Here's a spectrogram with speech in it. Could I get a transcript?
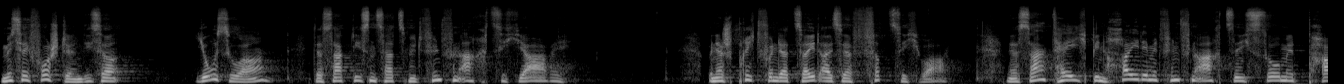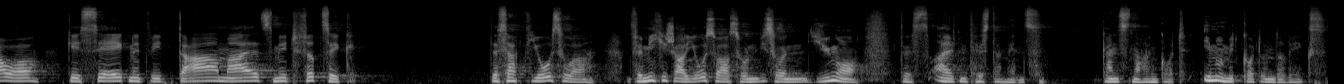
Ihr müsst euch vorstellen, dieser Josua, der sagt diesen Satz mit 85 Jahren. Und er spricht von der Zeit, als er 40 war. Und er sagt, hey, ich bin heute mit 85 so mit Power gesegnet wie damals mit 40. Das sagt Josua. Und für mich ist auch Josua so ein, wie so ein Jünger des Alten Testaments. Ganz nah an Gott, immer mit Gott unterwegs.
